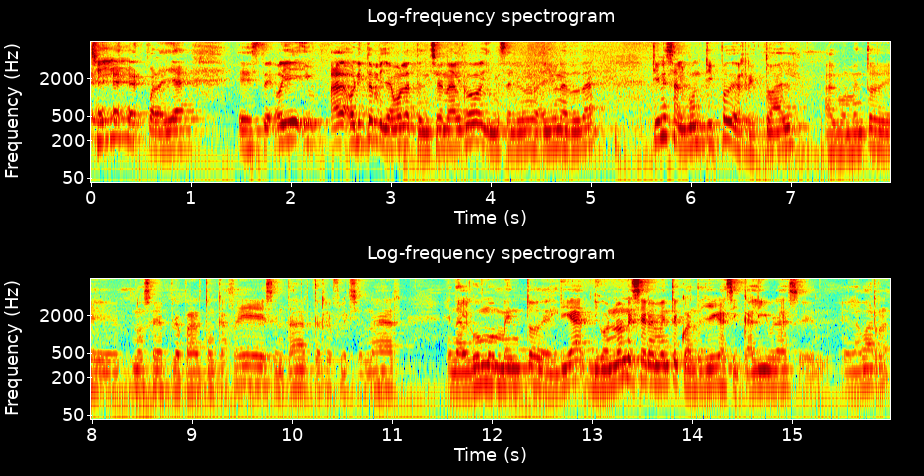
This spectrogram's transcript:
Sí. por allá. Este, oye, ah, ahorita me llamó la atención algo y me salió hay una duda. ¿Tienes algún tipo de ritual al momento de, no sé, prepararte un café, sentarte, reflexionar en algún momento del día? Digo, no necesariamente cuando llegas y calibras en, en la barra,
